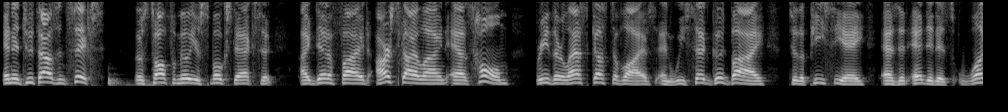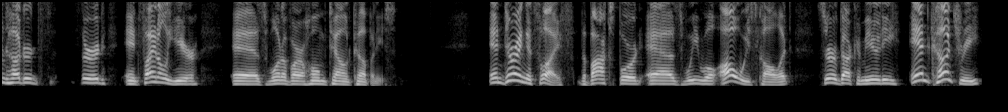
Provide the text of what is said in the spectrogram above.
And in 2006, those tall, familiar smokestacks that identified our skyline as home breathed their last gust of lives, and we said goodbye to the PCA as it ended its 103rd and final year as one of our hometown companies. And during its life, the box board, as we will always call it, served our community and country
